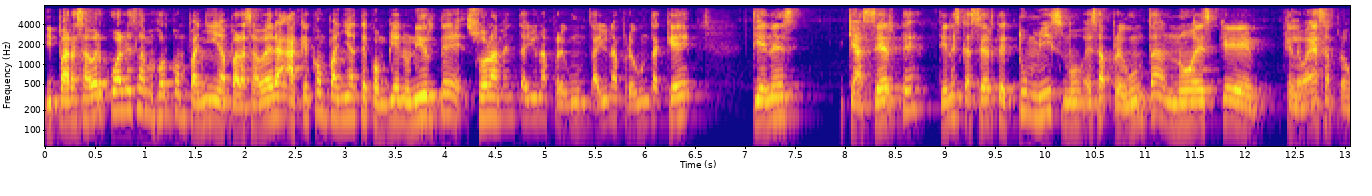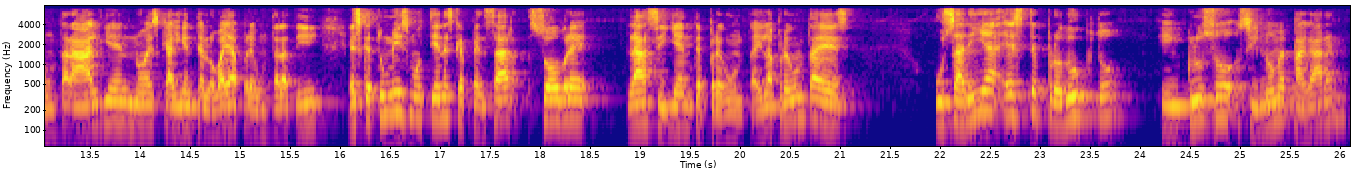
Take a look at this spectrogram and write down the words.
Y para saber cuál es la mejor compañía, para saber a qué compañía te conviene unirte, solamente hay una pregunta. Hay una pregunta que tienes que hacerte, tienes que hacerte tú mismo esa pregunta. No es que, que, le vayas a preguntar a alguien, no es que alguien te lo vaya a preguntar a ti, es que tú mismo tienes que pensar sobre la siguiente pregunta. Y la pregunta es, ¿Usaría este producto incluso si no me pagaran?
